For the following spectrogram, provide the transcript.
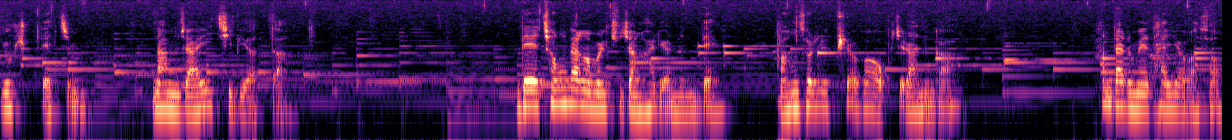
60대쯤 남자의 집이었다. 내 정당함을 주장하려는데 망설일 필요가 없지라는가. 한달음에 달려가서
